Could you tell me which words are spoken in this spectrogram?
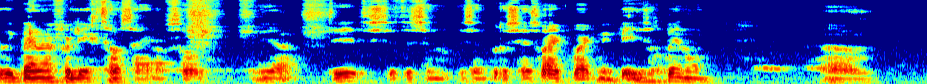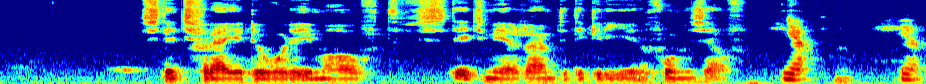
dat ik bijna verlicht zou zijn of zo. Ja, dit is, het is, een, is een proces waar ik, waar ik mee bezig ben om ehm, steeds vrijer te worden in mijn hoofd, steeds meer ruimte te creëren voor mezelf. ja, ja.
